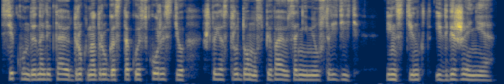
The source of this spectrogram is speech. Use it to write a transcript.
Секунды налетают друг на друга с такой скоростью, что я с трудом успеваю за ними уследить. Инстинкт и движение —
